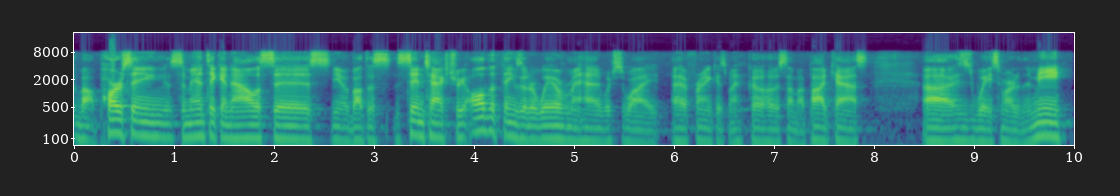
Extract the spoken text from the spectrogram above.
about parsing, semantic analysis, you know about the syntax tree, all the things that are way over my head, which is why I have Frank as my co-host on my podcast. Uh, he's way smarter than me,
